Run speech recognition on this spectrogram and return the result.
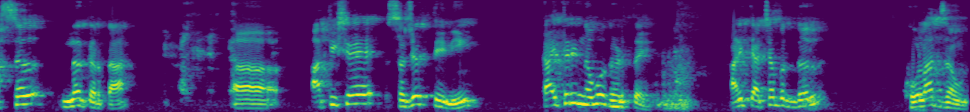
असं न करता अं, अतिशय सजगतेने काहीतरी नवं घडतंय. आणि त्याच्याबद्दल खोलात जाऊन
